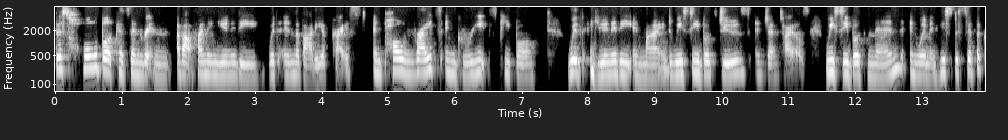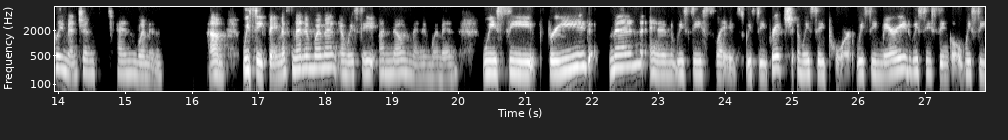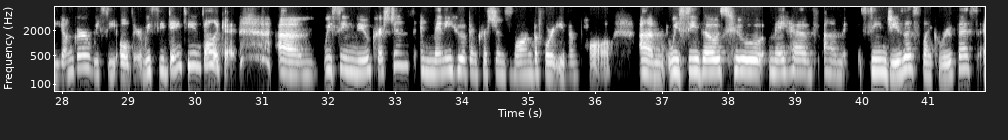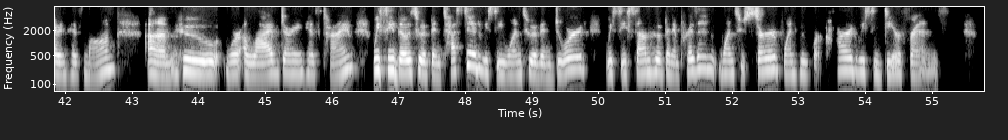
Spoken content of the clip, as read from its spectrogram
this whole book has been written about finding unity within the body of Christ. And Paul writes and greets people with unity in mind. We see both Jews and Gentiles. We see both men and women. He specifically mentions 10 women um, we see famous men and women, and we see unknown men and women. We see freed men and we see slaves. We see rich and we see poor. We see married, we see single. We see younger, we see older. We see dainty and delicate. Um, we see new Christians and many who have been Christians long before even Paul. Um, we see those who may have um, seen Jesus, like Rufus and his mom um, who were alive during his time. We see those who have been tested. We see ones who have endured. We see some who have been in prison, ones who serve, one who work hard. We see dear friends.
